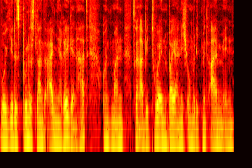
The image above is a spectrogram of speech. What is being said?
wo jedes Bundesland eigene Regeln hat und man sein Abitur in Bayern nicht unbedingt mit einem in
